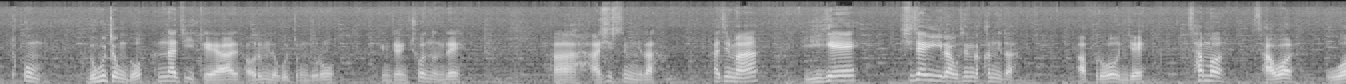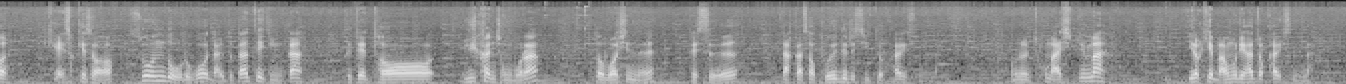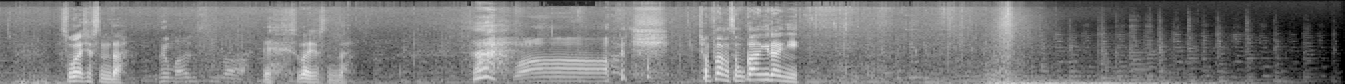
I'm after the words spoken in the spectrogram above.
조금 녹을 정도 한낮이 돼야 얼음이 녹을 정도로 굉장히 추웠는데 아 아쉽습니다. 하지만 이게 시작이라고 생각합니다. 앞으로 이제 3월, 4월, 5월 계속해서 수온도 오르고 날도 따뜻해지니까 그때 더 유익한 정보랑 더 멋있는 베스 낚아서 보여드릴 수 있도록 하겠습니다. 오늘 조금 아쉽지만 이렇게 마무리하도록 하겠습니다. 수고하셨습니다. 고생 많으셨습니다. 네, 수고하셨습니다. 와. 첫 방송 꽝이라니.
